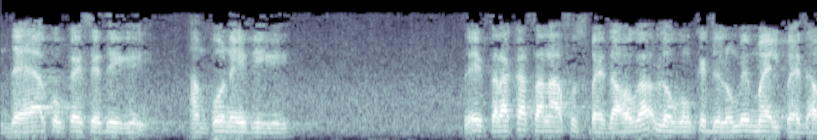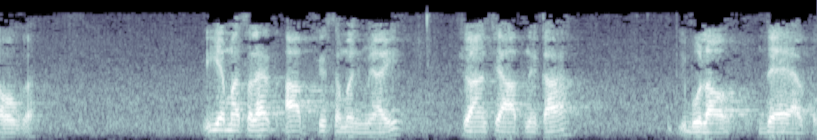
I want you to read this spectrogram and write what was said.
دہیا کو کیسے دی گئی؟ ہم کو نہیں دی گئی۔ تو ایک طرح کا تنافس پیدا ہوگا، لوگوں کے دلوں میں میل پیدا ہوگا۔ یہ مسئلہ آپ کی سمجھ میں آئی چانچہ آپ نے کہا کہ بلاؤ دہیا کو۔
